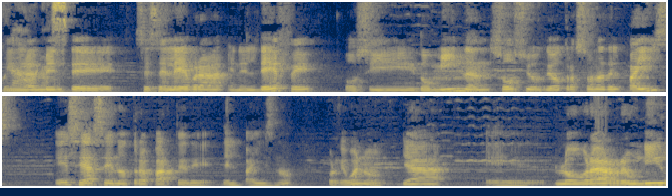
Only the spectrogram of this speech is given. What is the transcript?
generalmente se celebra en el DF o si dominan socios de otra zona del país, se hace en otra parte del país, ¿no? Porque bueno, ya eh, lograr reunir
